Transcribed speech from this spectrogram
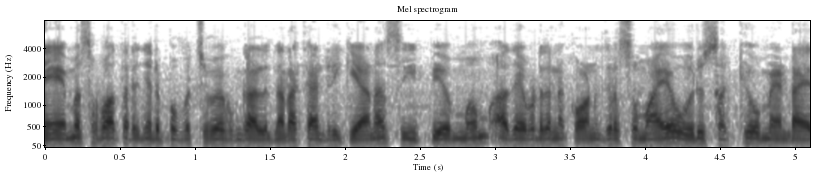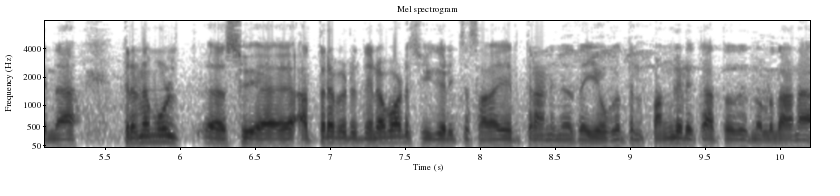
നിയമസഭാ തെരഞ്ഞെടുപ്പ് പശ്ചിമബംഗാളിൽ നടക്കാനിരിക്കുകയാണ്. സി പി എമ്മും അതേപോലെ തന്നെ കോൺഗ്രസുമായ ഒരു സഖ്യവും വേണ്ട എന്ന തൃണമൂൽ അത്തരമൊരു നിലപാട് സ്വീകരിച്ച സാഹചര്യത്തിലാണ് ഇന്നത്തെ യോഗത്തിൽ പങ്കെടുക്കാത്തത് എന്നുള്ളതാണ്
